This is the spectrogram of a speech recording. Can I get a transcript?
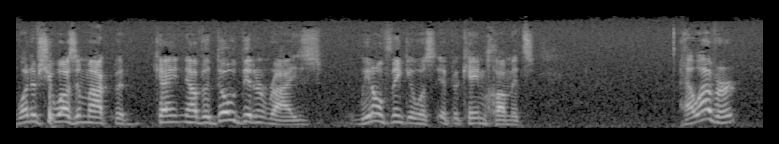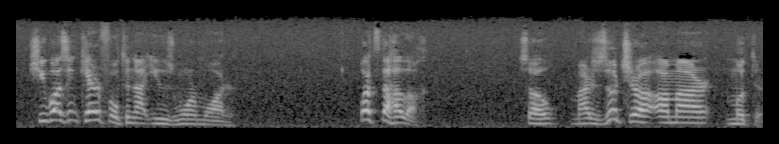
What if she wasn't makbid? Okay, now the dough didn't rise. We don't think it was. It became chametz. However, she wasn't careful to not use warm water. What's the halach? So Marzutra Amar Mutter.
